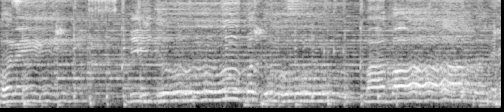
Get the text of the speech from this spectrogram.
ભલે બીજું બધું મા બાપને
